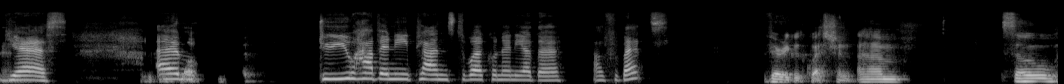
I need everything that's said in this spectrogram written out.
And yes. Um, do you have any plans to work on any other alphabets? Very good question. Um, so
